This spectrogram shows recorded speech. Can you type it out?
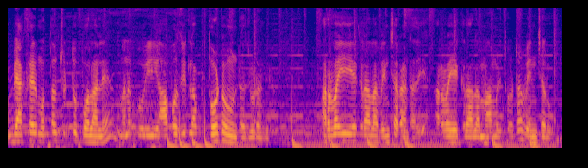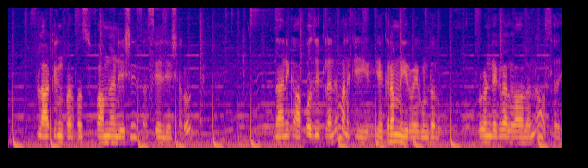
బ్యాక్ సైడ్ మొత్తం చుట్టూ పొలాలే. మనకు ఈ ఆపోజిట్లో తోట ఉంటుంది చూడండి. అరవై ఎకరాల వెంచర్ అంట అది. అరవై ఎకరాల మామిడి తోట venture. Plotting purpose farm land చేసి సేల్ చేశారు. దానికి ఆపోజిట్లోనే మనకి ఎకరం ఇరవై గుంటలు. రెండు ఎకరాలు కావాలన్నా వస్తుంది.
